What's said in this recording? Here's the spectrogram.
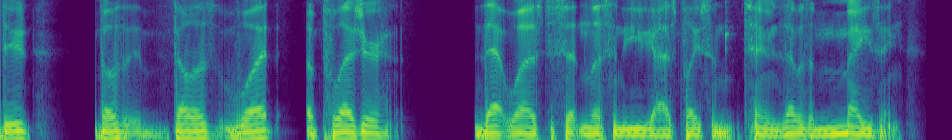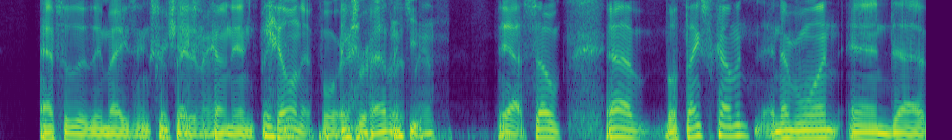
dude, both fellas, what a pleasure that was to sit and listen to you guys play some tunes. That was amazing. Absolutely amazing. So Appreciate thanks it, for coming in, killing it for us. Thanks us. for having Thank us, you. man. Yeah. So, uh, well, thanks for coming. Number one, and uh,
